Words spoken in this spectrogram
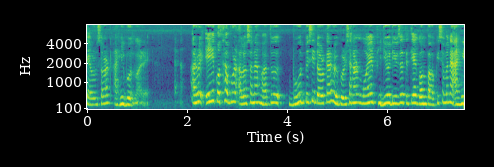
তেওঁৰ ওচৰত আহিব নোৱাৰে। আৰু এই কথাবোৰ আলোচনা হোৱাটো বহুত বেছি দৰকাৰ হৈ পৰিছে কাৰণ মই ভিডিঅ' দিওঁ যে তেতিয়া গম পাওঁ কিছুমানে আহি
